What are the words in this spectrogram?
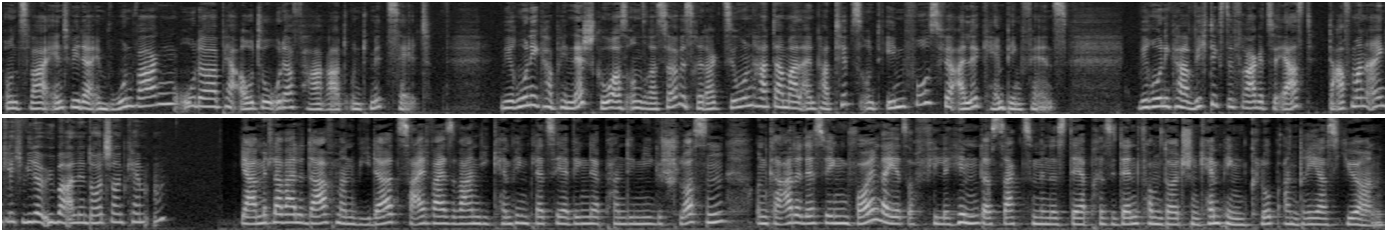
Und zwar entweder im Wohnwagen oder per Auto oder Fahrrad und mit Zelt. Veronika Peneschko aus unserer Serviceredaktion hat da mal ein paar Tipps und Infos für alle Campingfans. Veronika, wichtigste Frage zuerst. Darf man eigentlich wieder überall in Deutschland campen? Ja, mittlerweile darf man wieder. Zeitweise waren die Campingplätze ja wegen der Pandemie geschlossen und gerade deswegen wollen da jetzt auch viele hin. Das sagt zumindest der Präsident vom Deutschen Campingclub, Andreas Jörn.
